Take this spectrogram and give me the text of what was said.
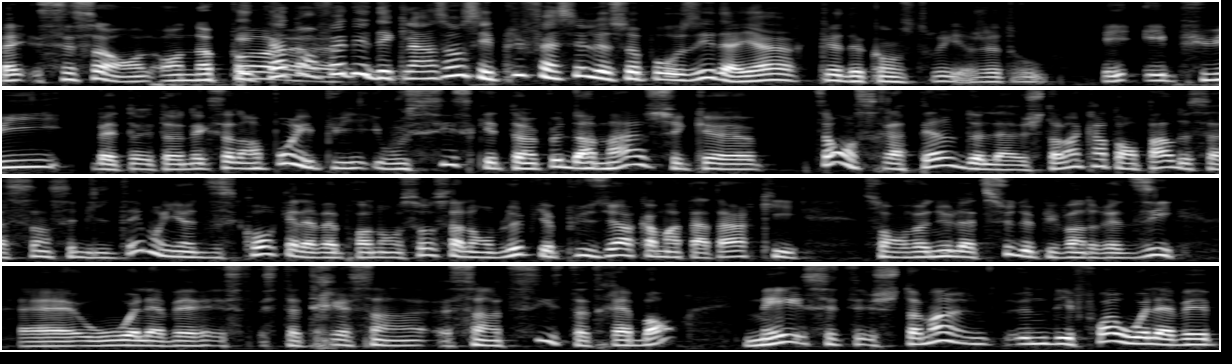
ben, c'est ça, on n'a pas. Et quand on euh, fait des déclarations, c'est plus facile de s'opposer d'ailleurs que de construire, je trouve. Et, et puis, ben, tu as, un excellent point. Et puis aussi, ce qui est un peu dommage, c'est que, sais, on se rappelle de la. Justement, quand on parle de sa sensibilité, moi, il y a un discours qu'elle avait prononcé au Salon Bleu, puis il y a plusieurs commentateurs qui sont revenus là-dessus depuis vendredi, euh, où elle avait. C'était très sen- senti, c'était très bon. Mais c'était justement une, une des fois où elle avait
